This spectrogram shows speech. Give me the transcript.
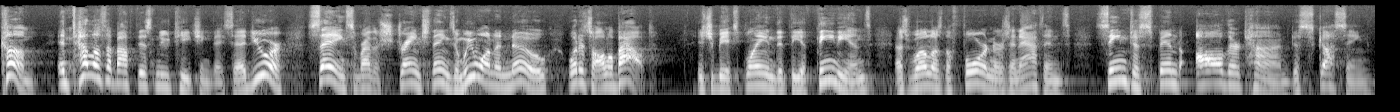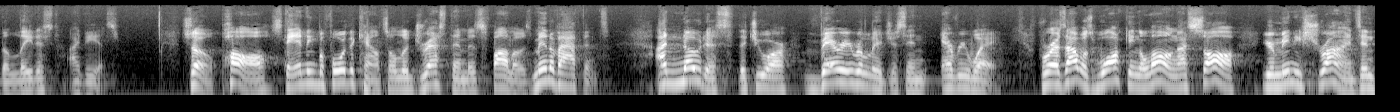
Come and tell us about this new teaching, they said. You are saying some rather strange things, and we want to know what it's all about. It should be explained that the Athenians, as well as the foreigners in Athens, seemed to spend all their time discussing the latest ideas. So, Paul, standing before the council, addressed them as follows Men of Athens, I notice that you are very religious in every way. For as I was walking along, I saw your many shrines, and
